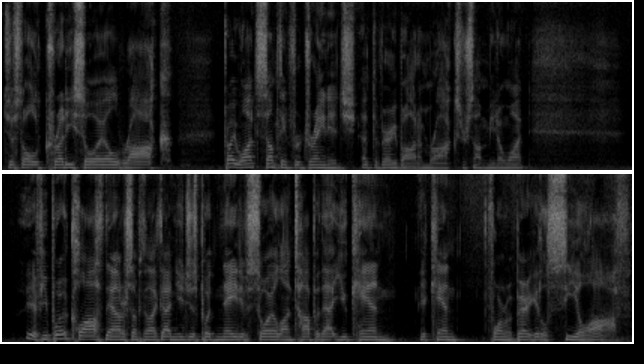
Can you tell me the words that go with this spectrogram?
just old cruddy soil, rock. You probably want something for drainage at the very bottom, rocks or something. You don't want. If you put cloth down or something like that, and you just put native soil on top of that, you can it can form a barrier. It'll seal off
